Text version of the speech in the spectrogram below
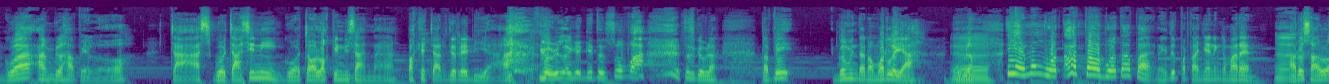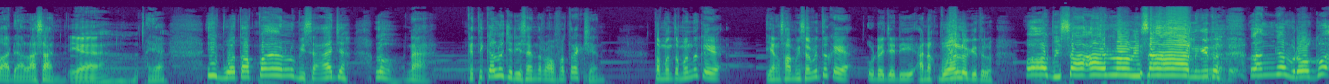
gua ambil HP lo, cas, gua casin nih, gua colokin di sana pakai chargernya dia. gue bilang kayak gitu, sumpah. Terus gue bilang, "Tapi gue minta nomor lo ya." Gue bilang, Eh, Iya emang buat apa? Buat apa? Nah itu pertanyaan yang kemarin. eh, Harus selalu ada alasan. ya. Ih buat apa? Lu bisa aja. Loh, nah ketika lu jadi center of attraction, teman-teman tuh kayak yang samping-samping tuh kayak udah jadi anak buah lu gitu loh. Oh bisaan lo, bisaan gitu. Lah enggak bro, gue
